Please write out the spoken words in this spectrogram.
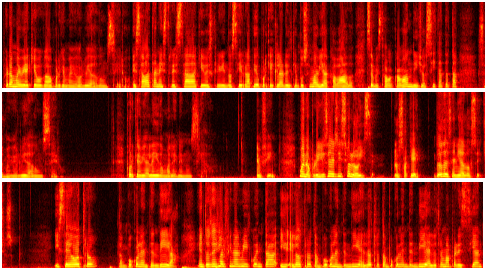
pero me había equivocado porque me había olvidado un cero. Estaba tan estresada que iba escribiendo así rápido porque claro, el tiempo se me había acabado, se me estaba acabando y yo así, ta, ta, ta, se me había olvidado un cero. Porque había leído mal el enunciado. En fin. Bueno, pero yo ese ejercicio lo hice, lo saqué. Entonces tenía dos hechos. Hice otro, tampoco lo entendía. Entonces yo al final me di cuenta y el otro tampoco lo entendía, el otro tampoco lo entendía, el otro me aparecían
